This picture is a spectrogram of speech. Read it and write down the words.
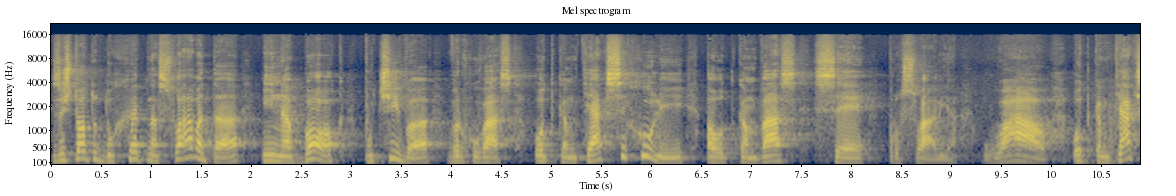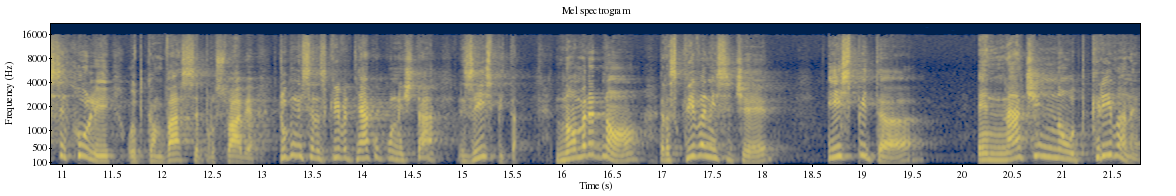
защото духът на славата и на Бог почива върху вас. От към тях се хули, а от към вас се прославя. Вау! От към тях се хули, от към вас се прославя. Тук ни се разкриват няколко неща за изпита. Номер едно, разкрива ни се, че изпита е начин на откриване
